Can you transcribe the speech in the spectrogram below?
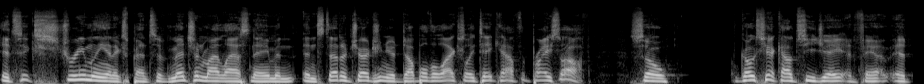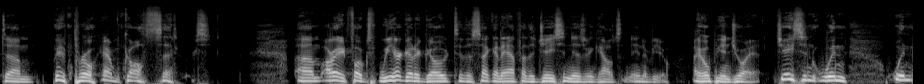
It's extremely inexpensive. Mention my last name, and instead of charging you double, they'll actually take half the price off. So go check out CJ at, at, um, at Pro Am Golf Centers. Um, all right, folks, we are going to go to the second half of the Jason Isringhausen interview. I hope you enjoy it. Jason, when when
